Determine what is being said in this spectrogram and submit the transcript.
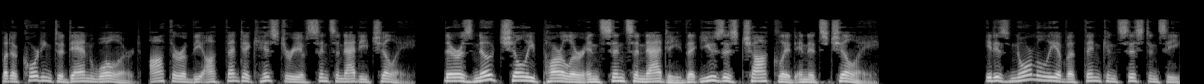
but according to Dann Woellert, author of The Authentic History of Cincinnati Chili, there is no chili parlor in Cincinnati that uses chocolate in its chili. It is normally of a thin consistency,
